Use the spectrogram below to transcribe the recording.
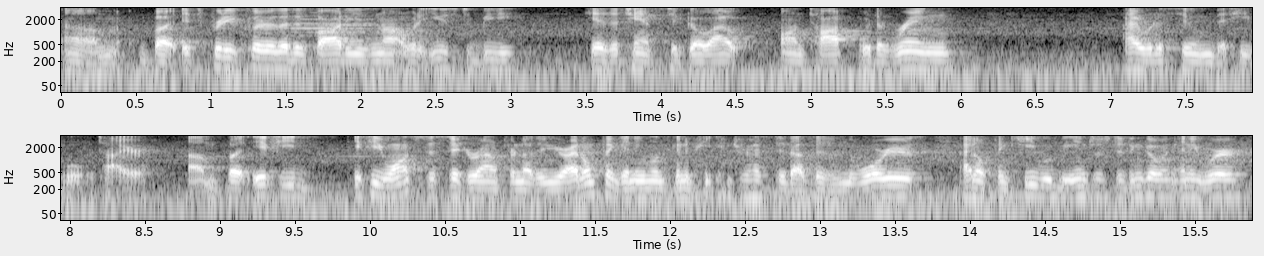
um, but it's pretty clear that his body is not what it used to be. He has a chance to go out on top with a ring. I would assume that he will retire. Um, but if he if he wants to stick around for another year, I don't think anyone's going to be interested other than the Warriors. I don't think he would be interested in going anywhere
